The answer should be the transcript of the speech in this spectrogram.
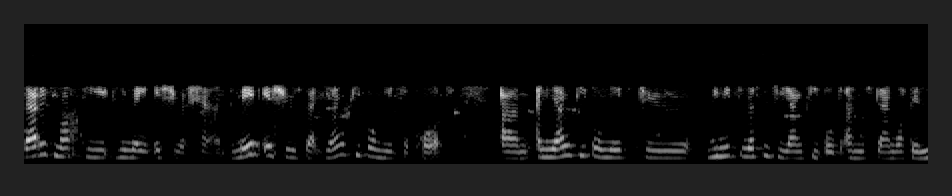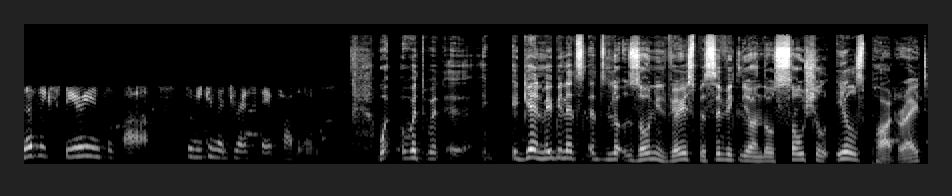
that is not the, the main issue at hand. The main issue is that young people need support. Um, and young people need to, we need to listen to young people to understand what their lived experiences are so we can address their problems. What, what, what, uh, again, maybe let's let's zone in very specifically on those social ills part, right?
